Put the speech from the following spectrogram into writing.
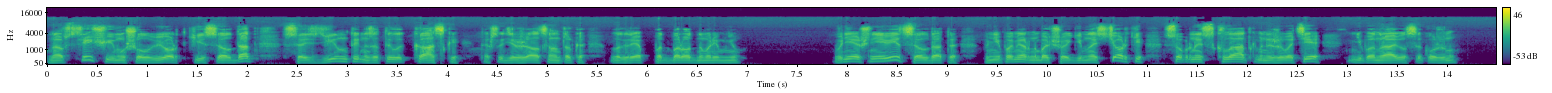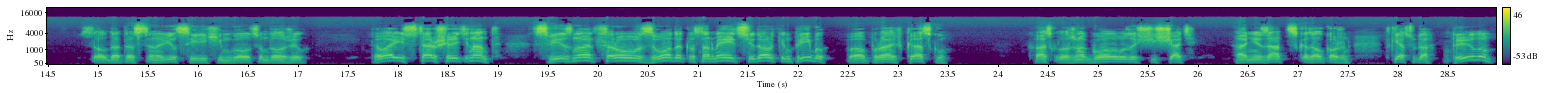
Навстречу ему шел верткий солдат со сдвинутой на затылок каской, так что держался он только благодаря подбородному ремню. Внешний вид солдата в непомерно большой гимнастерке, собранной складками на животе, не понравился Кожину. Солдат остановился и лихим голосом доложил. Товарищ старший лейтенант, связной от второго взвода красноармеец Сидоркин прибыл. Поправь каску. Каска должна голову защищать, а не зад, — сказал Кожин. Так я сюда тылом,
